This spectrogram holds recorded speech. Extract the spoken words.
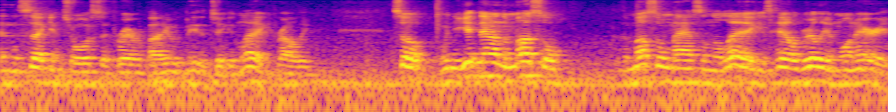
and the second choice for everybody would be the chicken leg probably. So when you get down the muscle, the muscle mass on the leg is held really in one area.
